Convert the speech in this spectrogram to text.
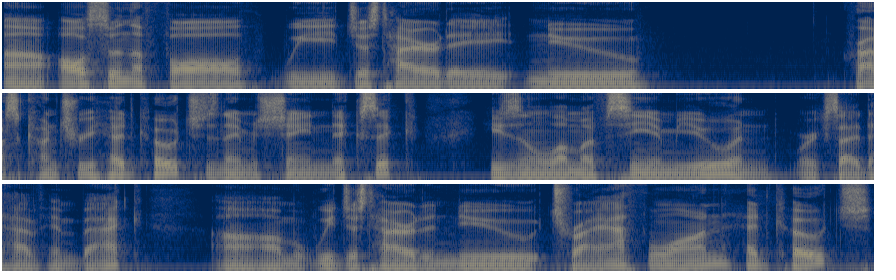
Uh, also in the fall, we just hired a new cross country head coach. His name is Shane Nixick. He's an alum of CMU, and we're excited to have him back. Um, we just hired a new triathlon head coach.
